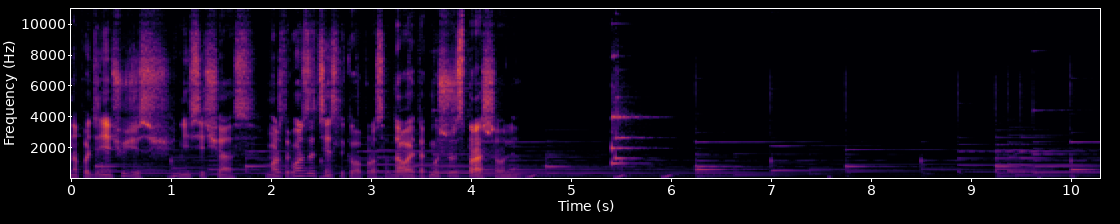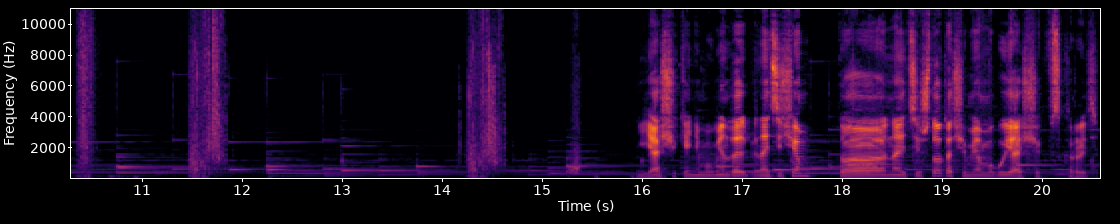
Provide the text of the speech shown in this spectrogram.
Нападение чудищ не сейчас. Может, так можно задать несколько вопросов? Давай, так мы же уже спрашивали. Ящик я не могу. Мне надо найти чем то найти что-то, чем я могу ящик вскрыть.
